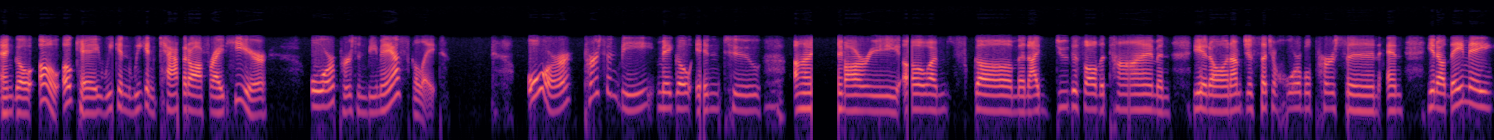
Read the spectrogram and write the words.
and go, "Oh, okay, we can we can cap it off right here," or person B may escalate, or person B may go into, "I'm sorry, oh, I'm scum, and I do this all the time, and you know, and I'm just such a horrible person," and you know, they may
